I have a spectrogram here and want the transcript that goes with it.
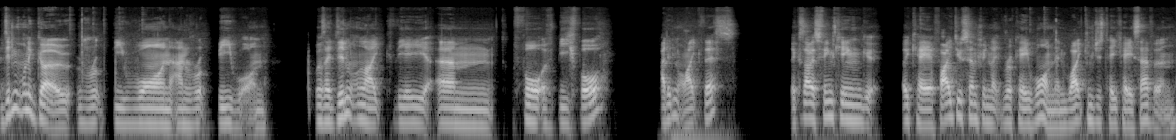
I didn't want to go rook d1 and rook b1 because I didn't like the um, thought of b4. I didn't like this because I was thinking, okay, if I do something like rook a1, then white can just take a7.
